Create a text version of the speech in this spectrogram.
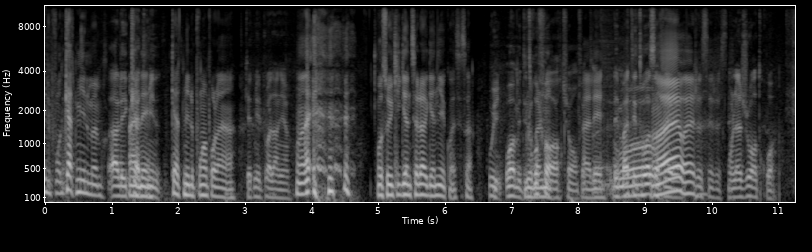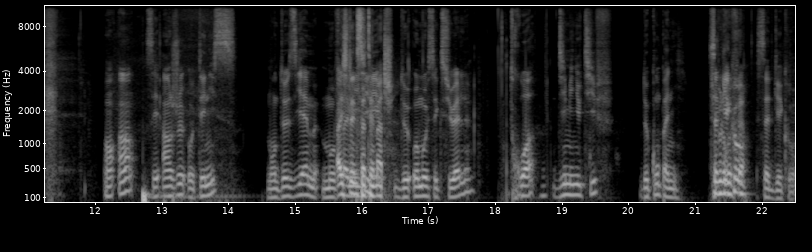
1000 points. 4000 même. Allez, Allez, 4000. 4000 points pour la. 4000 pour la dernière. Ouais. bon, celui qui gagne celle-là a gagné, quoi, c'est ça. Oui, ouais, mais t'es trop fort, Arthur, en fait. Allez. Les maths et toi, ça Ouais, fait. ouais, je sais, je sais. On la joue en 3. En 1, c'est un jeu au tennis. Mon deuxième mot Ah, match. de homosexuel. 3. Diminutif de compagnie. C'est peux le gecko. refaire. 7 gecko.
